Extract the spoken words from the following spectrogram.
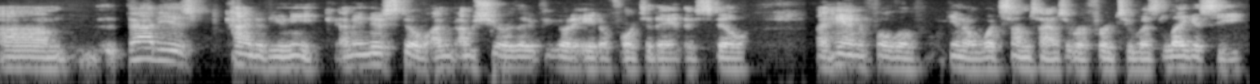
Um, that is kind of unique. I mean, there's still, I'm, I'm, sure that if you go to 804 today, there's still a handful of, you know, what sometimes are referred to as legacy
